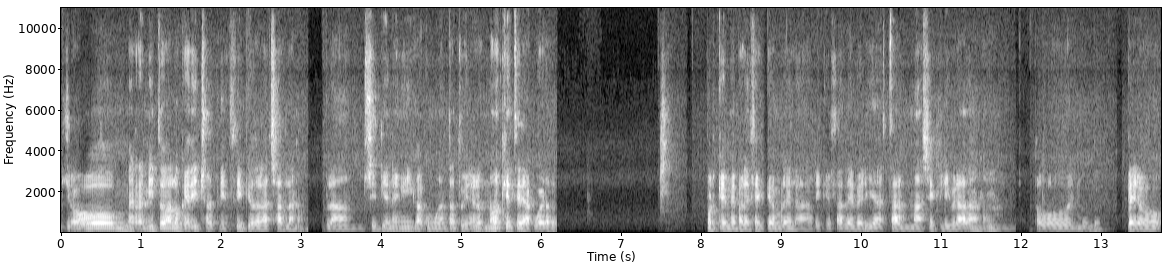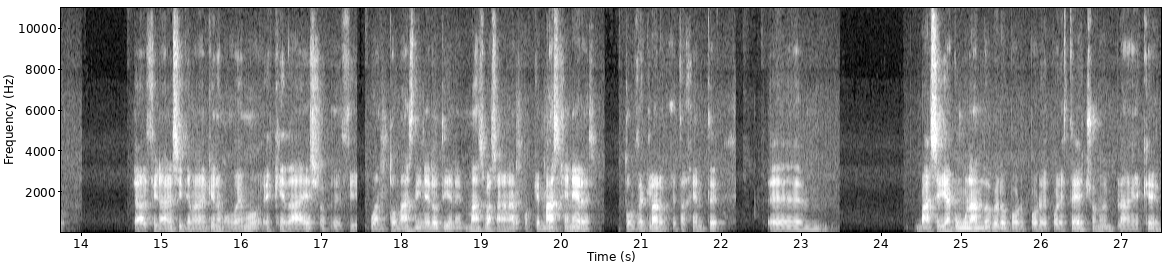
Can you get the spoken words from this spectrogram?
yo me remito a lo que he dicho al principio de la charla, ¿no? En plan, si tienen y acumulan tanto dinero, no es que esté de acuerdo, porque me parece que, hombre, la riqueza debería estar más equilibrada, ¿no? En todo el mundo, pero al final el sistema en el que nos movemos es que da eso, es decir, cuanto más dinero tienes, más vas a ganar porque más generas. Entonces, claro, esta gente eh, va a seguir acumulando, pero por, por, por este hecho, ¿no? En plan, es que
